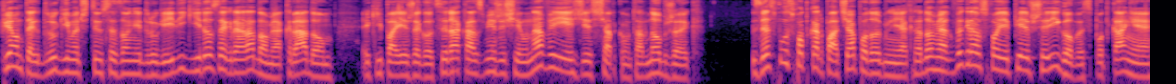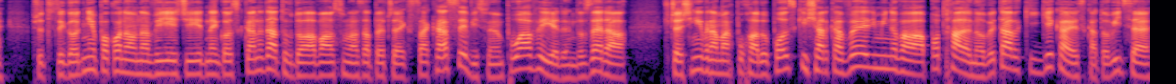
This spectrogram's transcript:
piątek drugi mecz w tym sezonie drugiej ligi rozegra Radomiak Radom. Ekipa Jerzego Cyraka zmierzy się na wyjeździe z siarką Tarnobrzeg. Zespół z Podkarpacia, podobnie jak Radomiak, wygrał swoje pierwsze ligowe spotkanie. Przed tygodniem pokonał na wyjeździe jednego z kandydatów do awansu na zaplecze Ekstraklasy Wisłę Puławy 1 do 0. Wcześniej w ramach Pucharu Polski siarka wyeliminowała Podhalenowy Tarki GKS Katowice.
